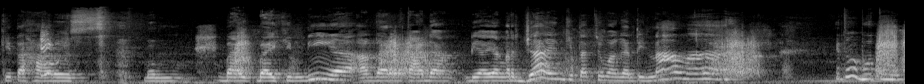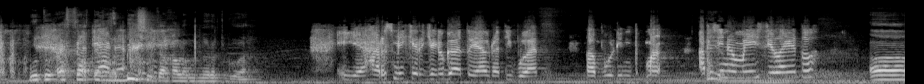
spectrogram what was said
Kita harus membaik-baikin dia agar kadang dia yang ngerjain kita cuma ganti nama. Itu butuh butuh effort Berarti yang ada- lebih sih kak kalau menurut gua. Iya harus mikir juga tuh ya berarti buat ngabulin apa sih namanya istilahnya tuh? Eh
